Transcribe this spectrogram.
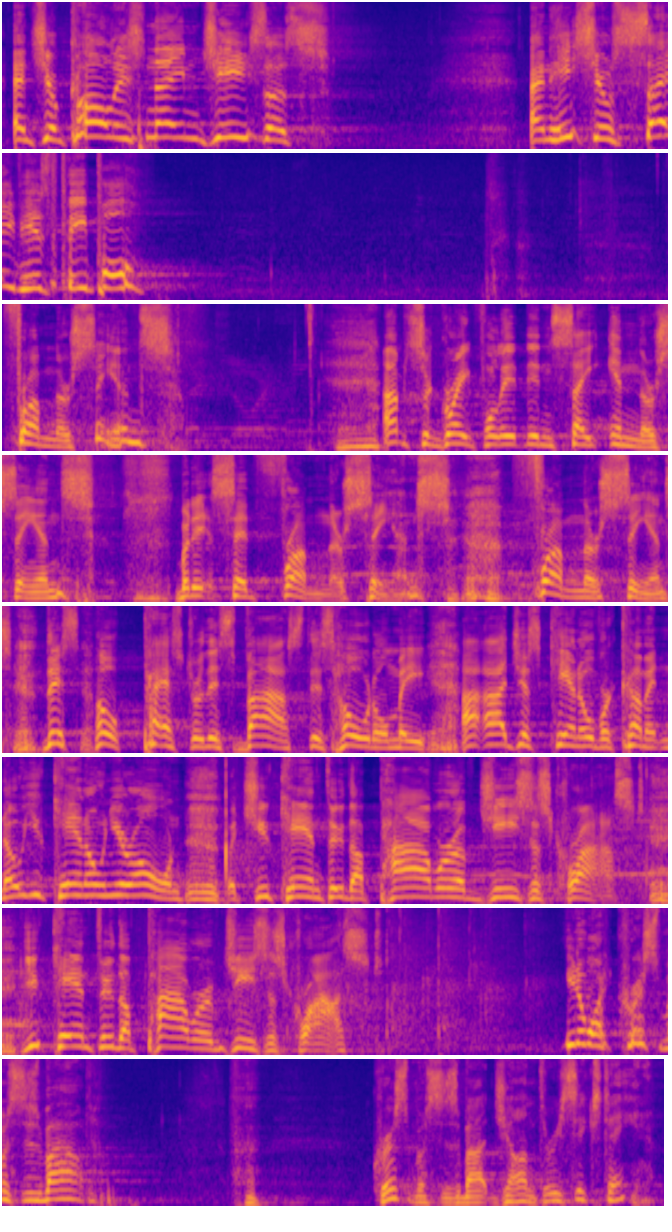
and shall call his name Jesus, and he shall save his people from their sins. I'm so grateful it didn't say in their sins but it said from their sins. From their sins. This, oh, Pastor, this vice, this hold on me, I, I just can't overcome it. No, you can't on your own, but you can through the power of Jesus Christ. You can through the power of Jesus Christ. You know what Christmas is about? Christmas is about John 3:16.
